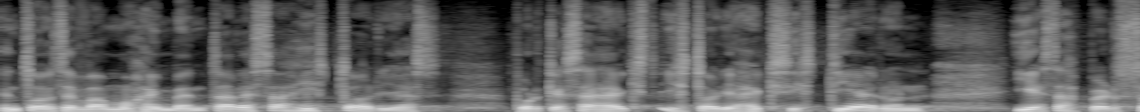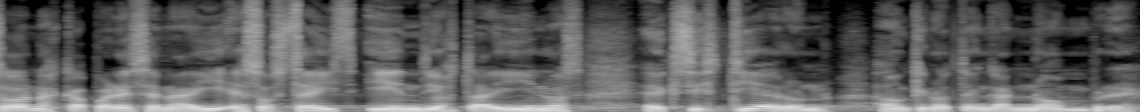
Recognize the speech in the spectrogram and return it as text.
entonces vamos a inventar esas historias, porque esas historias existieron. Y esas personas que aparecen ahí, esos seis indios taínos, existieron, aunque no tengan nombre.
